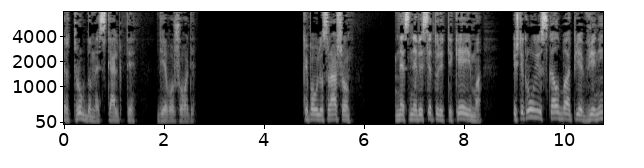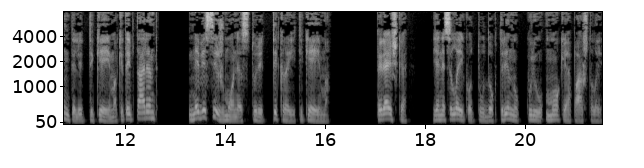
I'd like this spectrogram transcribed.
ir trukdome skelbti Dievo žodį. Kaip Paulius rašo, nes ne visi turi tikėjimą, iš tikrųjų jis kalba apie vienintelį tikėjimą, kitaip tariant, ne visi žmonės turi tikrąjį tikėjimą. Tai reiškia, jie nesilaiko tų doktrinų, kurių mokė apaštalai.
